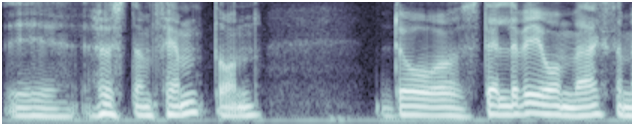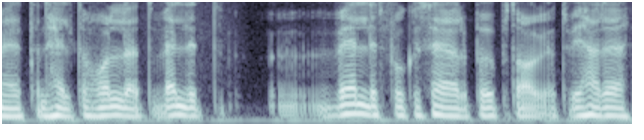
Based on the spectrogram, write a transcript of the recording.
i hösten 15 då ställde vi om verksamheten helt och hållet. Väldigt, väldigt fokuserade på uppdraget. Vi hade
